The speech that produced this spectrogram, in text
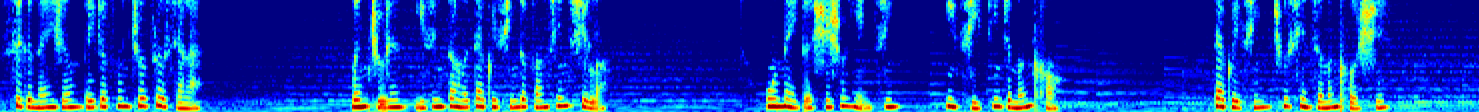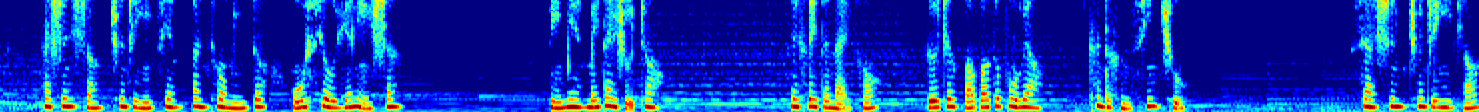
四个男人围着方桌坐下来。文主任已经到了戴桂琴的房间去了。屋内的十双眼睛一起盯着门口。戴桂琴出现在门口时，她身上穿着一件半透明的无袖圆领衫，里面没戴乳罩。黑黑的奶头，隔着薄薄的布料，看得很清楚。下身穿着一条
